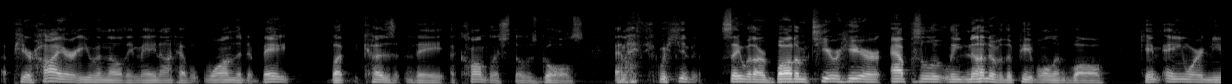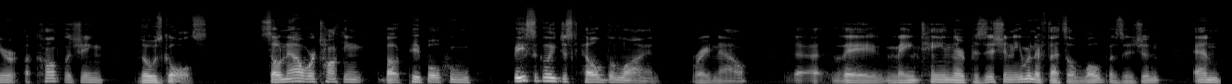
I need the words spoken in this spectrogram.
appear higher even though they may not have won the debate, but because they accomplished those goals. And I think we can say with our bottom tier here, absolutely none of the people involved came anywhere near accomplishing those goals. So now we're talking about people who basically just held the line right now. That they maintain their position, even if that's a low position. And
